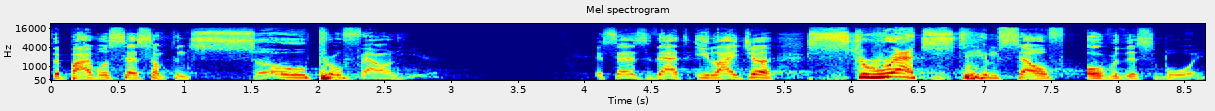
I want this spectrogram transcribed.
the Bible says something so profound here. It says that Elijah stretched himself over this boy.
